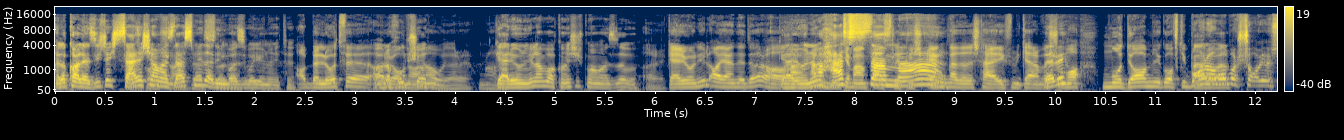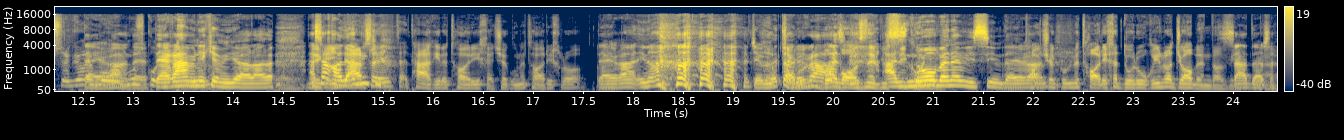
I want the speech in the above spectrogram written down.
حالا کالایزیچ سرش هم از دست می‌داد این دادن. بازی با یونایتد به لطف آره خوب شد. آره اونها. گری اونیل هم واکنشش بامزه بود آره گری اونیل آینده داره ها گری اونیل هستم فصل من. انقدر تعریف می‌کردم و. شما مدام می‌گفتی آره، بله. بابا شایستگی دقیقاً همینه؟ که میگه آره آره. اصلا آدمی که تغییر تاریخه چگونه تاریخ رو دقیقاً اینا چگونه تاریخ رو از از. نو بنویسیم دقیقاً چگونه تاریخ دروغین را جا بندازیم صد درصد.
